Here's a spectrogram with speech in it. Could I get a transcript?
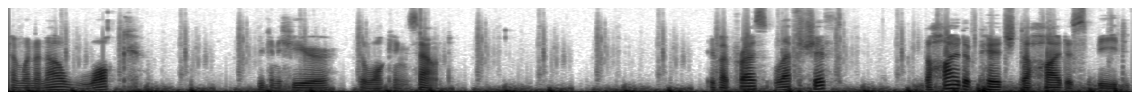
And when I now walk, you can hear the walking sound. If I press left shift, the higher the pitch, the higher the speed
